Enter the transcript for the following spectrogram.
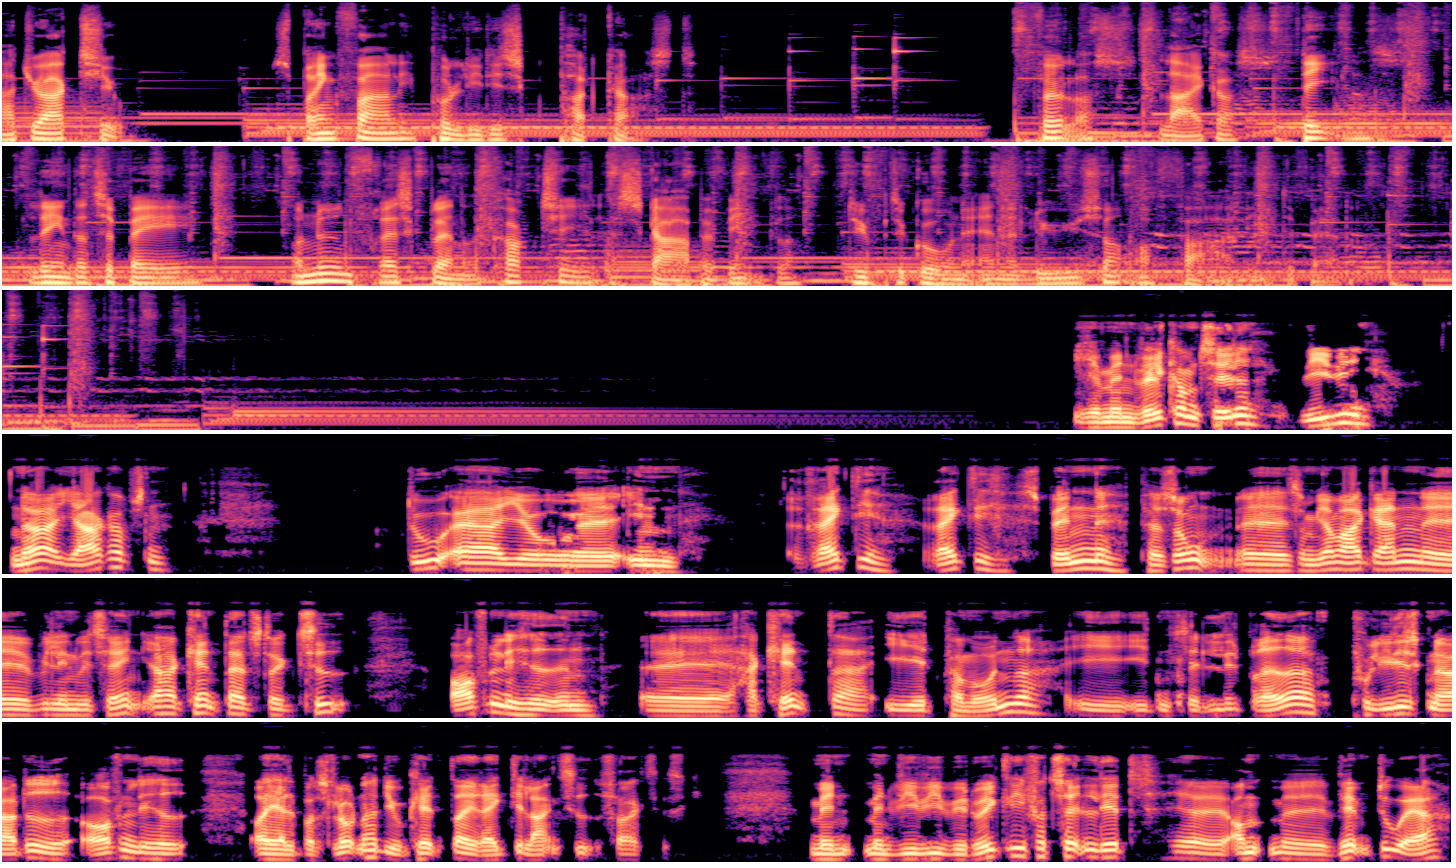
Radioaktiv. Springfarlig politisk podcast. Følg os, like os, del os, læn dig tilbage og nyd en frisk blandet cocktail af skarpe vinkler, dybtegående analyser og farlige debatter. Jamen, velkommen til, Vivi Nør Jacobsen. Du er jo øh, en rigtig, rigtig spændende person, øh, som jeg meget gerne øh, vil invitere ind. Jeg har kendt dig et stykke tid. Offentligheden øh, har kendt dig i et par måneder i, i den lidt bredere politisk nørdede offentlighed, og i Albertslund har de jo kendt dig i rigtig lang tid faktisk. Men, men Vivi, vil du ikke lige fortælle lidt øh, om, øh, hvem du er,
